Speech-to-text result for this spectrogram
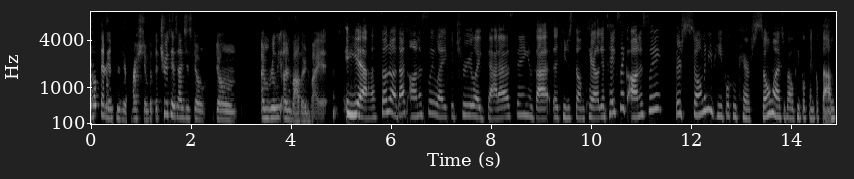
I hope that answers your question. But the truth is I just don't don't I'm really unbothered by it. Yeah. So no, that's honestly like a true like badass thing is that like you just don't care. Like it takes like honestly, there's so many people who care so much about what people think of them.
